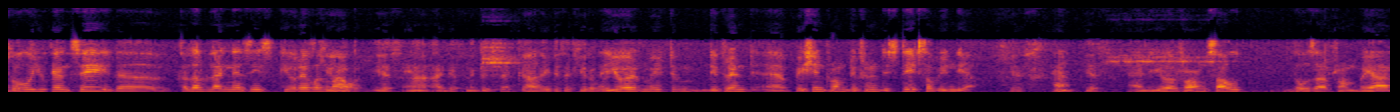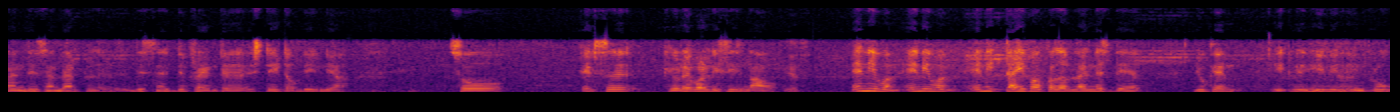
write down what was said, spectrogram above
So you can say the color blindness is curable, now. Yes, uh, I definitely check. Uh, it is a curable. you have met different uh, patient from different states of India Yes. huh? Yes. and you are from south those are from Bihar and this and that this is different uh, state of the India so it's a curable disease now Yes. anyone anyone any type of color blindness there you can it will he will Uh, improve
